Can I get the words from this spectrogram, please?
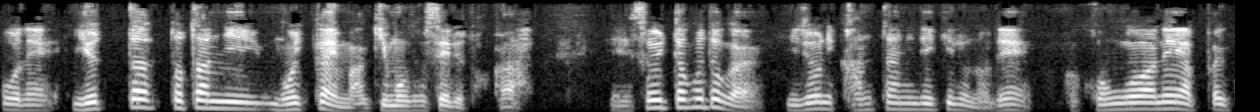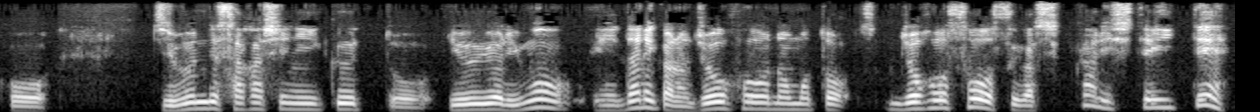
をね、言った途端にもう一回巻き戻せるとか、えそういったことが非常に簡単にできるので、今後はね、やっぱりこう、自分で探しに行くというよりも、え誰かの情報のもと、情報ソースがしっかりしていて、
